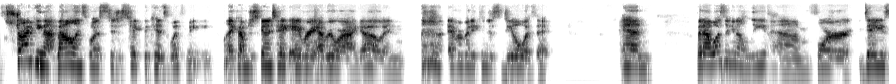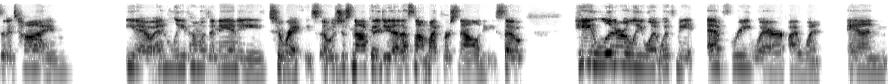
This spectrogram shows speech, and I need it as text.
striking that balance was to just take the kids with me like i'm just going to take avery everywhere i go and everybody can just deal with it and but I wasn't going to leave him for days at a time, you know, and leave him with a nanny to raise. I was just not going to do that. That's not my personality. So he literally went with me everywhere I went. And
